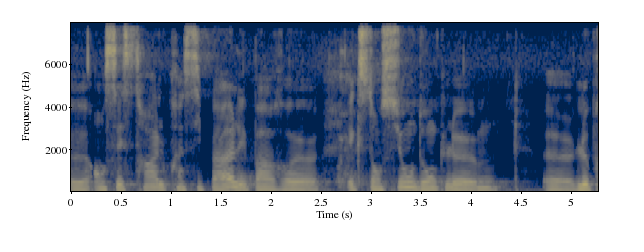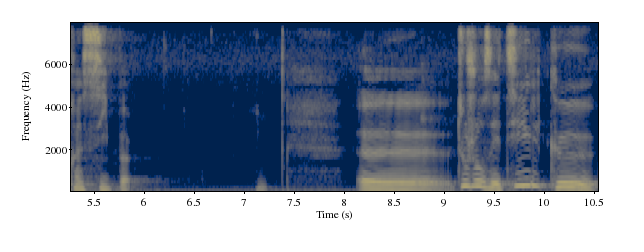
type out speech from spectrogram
euh, ancestrale principale et par extension donc le, le principe. toujours est-il que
